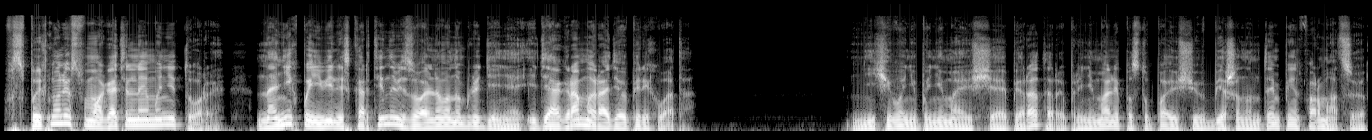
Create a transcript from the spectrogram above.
Вспыхнули вспомогательные мониторы. На них появились картины визуального наблюдения и диаграммы радиоперехвата. Ничего не понимающие операторы принимали поступающую в бешеном темпе информацию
